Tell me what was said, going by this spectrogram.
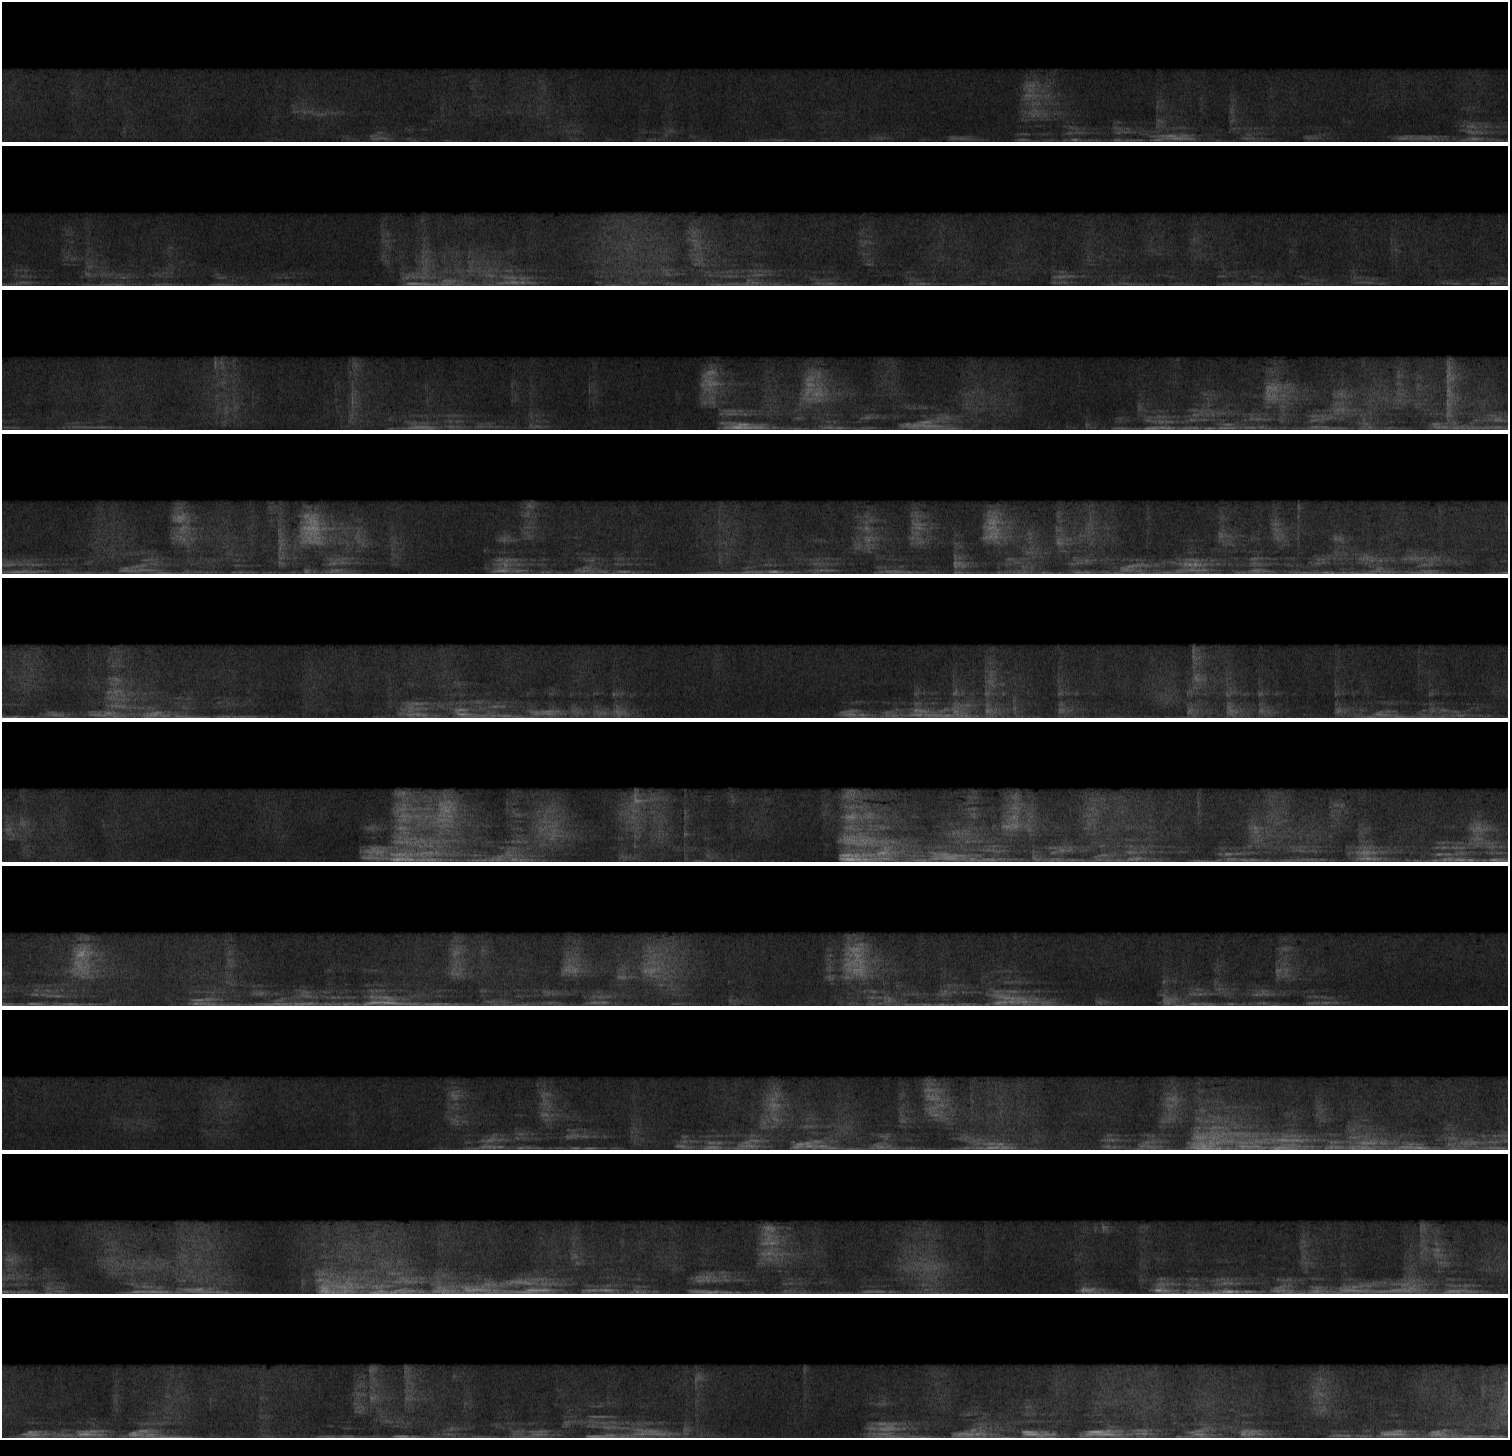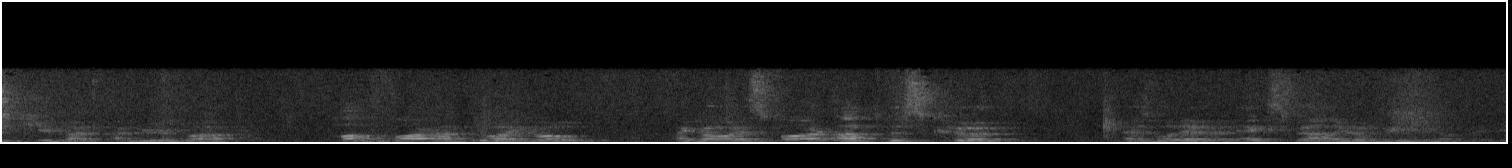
So why can't you just use this kind of conversion and actual volume? This is the, the graph we're trying to find. Oh. Yeah, yeah, so you're, you're, you're, you're, it's where you want to head up, and head to, and then you go to, go to the, next. back to the, Assuming that we don't have all the values of RA right now. we don't have our, yeah. So we simply find, we do a visual estimation of this total area, and we find, say, fifty percent, that's the point that we would have had. So it's essentially taking my reactor that's originally of length V, of, of volume V, and I cut it in half. 1.08 and 1.08. At this point, I can now estimate what that conversion is. That conversion is going to be whatever the value is on the x-axis here. So simply read down and get your x value. So that gets me, I've got my starting point at zero. At my start of my reactor, I've got no conversion, zero volume. At the end of my reactor, I've got 80% conversion. At the midpoint of my reactor, what, about one meters cubed, I can come up here now, and I can find how far up do I come. So at about one meters cubed, I, I move up. How far up do I go? I go as far up this curve as whatever x value I'm reading over here.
